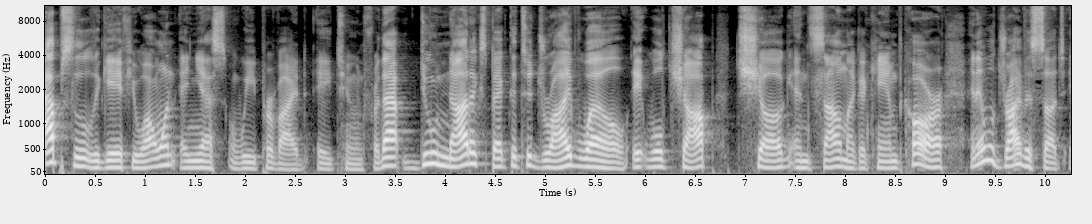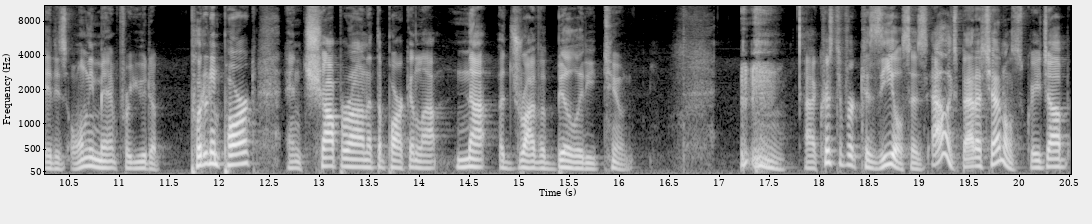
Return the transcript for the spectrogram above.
absolutely gay if you want one. And yes, we provide a tune for that. Do not expect it to drive well. It will chop, chug, and sound like a cammed car, and it will drive as such. It is only meant for you to put it in park and chop around at the parking lot, not a drivability tune. uh, Christopher Kazil says, Alex, badass channels. Great job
